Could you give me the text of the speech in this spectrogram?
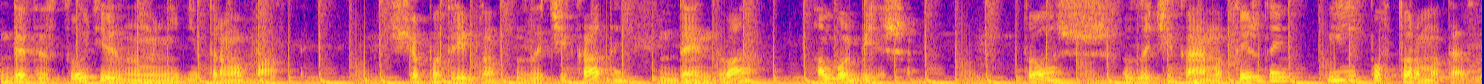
де тестують різноманітні термопасти, що потрібно зачекати день-два або більше. Тож, зачекаємо тиждень і повторимо тест.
